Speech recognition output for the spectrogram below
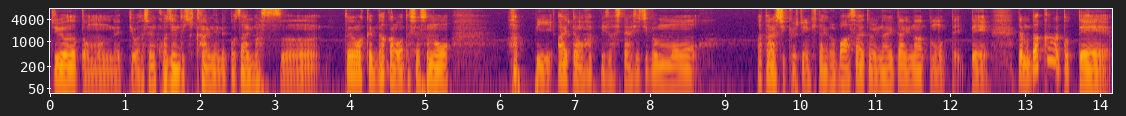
重要だと思うのでっていう私の個人的概念でございます。というわけで、だから私はその、ハッピー、相手もハッピーさせたいし、自分も新しい境地に行きたいからバーサイトになりたいなと思っていて、でもだからとって、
